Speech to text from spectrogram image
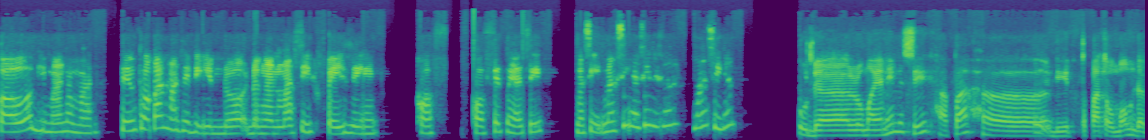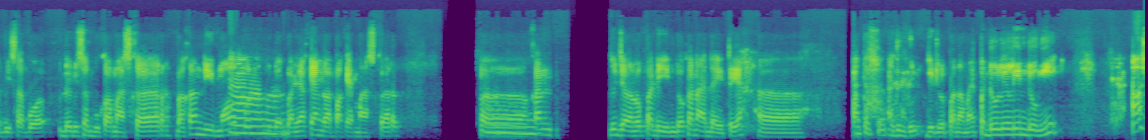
kalau lo gimana Mar? Sinto kan masih di Indo dengan masih facing COVID nggak sih? Masih masih nggak sih di sana? Masih kan? Udah lumayan ini sih apa uh, di tempat umum udah bisa udah bisa buka masker bahkan di mall pun uh. udah banyak yang nggak pakai masker. Uh, hmm. Kan lu jangan lupa di Indo kan ada itu ya uh, apa aduh jadi lupa namanya peduli lindungi oh.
